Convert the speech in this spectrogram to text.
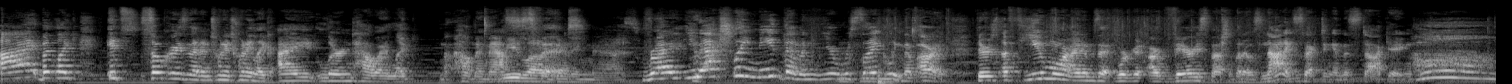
I but like it's so crazy that in 2020 like I learned how I like how my masks We love fit. getting masks. Right? You actually need them and you're recycling them. All right. There's a few more items that were are very special that I was not expecting in this stocking.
